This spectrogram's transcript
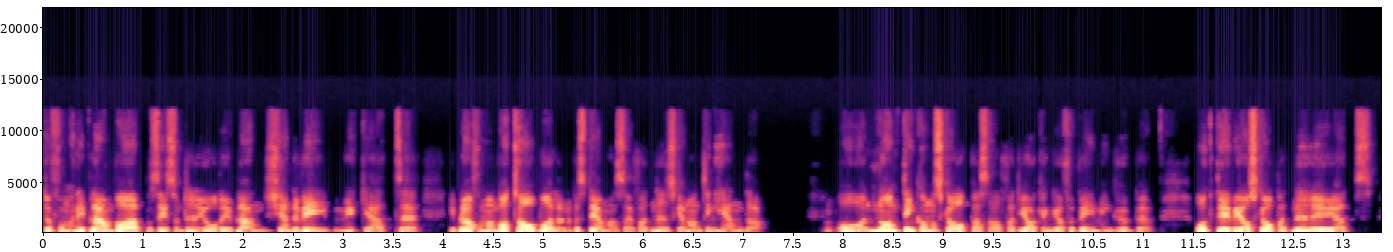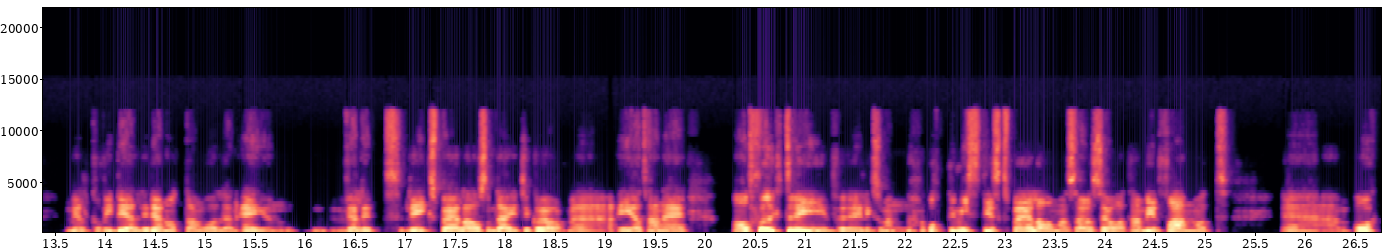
då får man ibland bara, precis som du gjorde ibland, kände vi mycket att eh, ibland får man bara ta bollen och bestämma sig för att nu ska någonting hända. Mm. Och någonting kommer skapas här för att jag kan gå förbi min gubbe. Och det vi har skapat nu är ju att Melker Videll i den åttan-rollen är ju en väldigt lik spelare som dig, tycker jag. Eh, I att han är, har ett sjukt driv, är liksom en optimistisk spelare om man säger så, att han vill framåt. Eh, och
